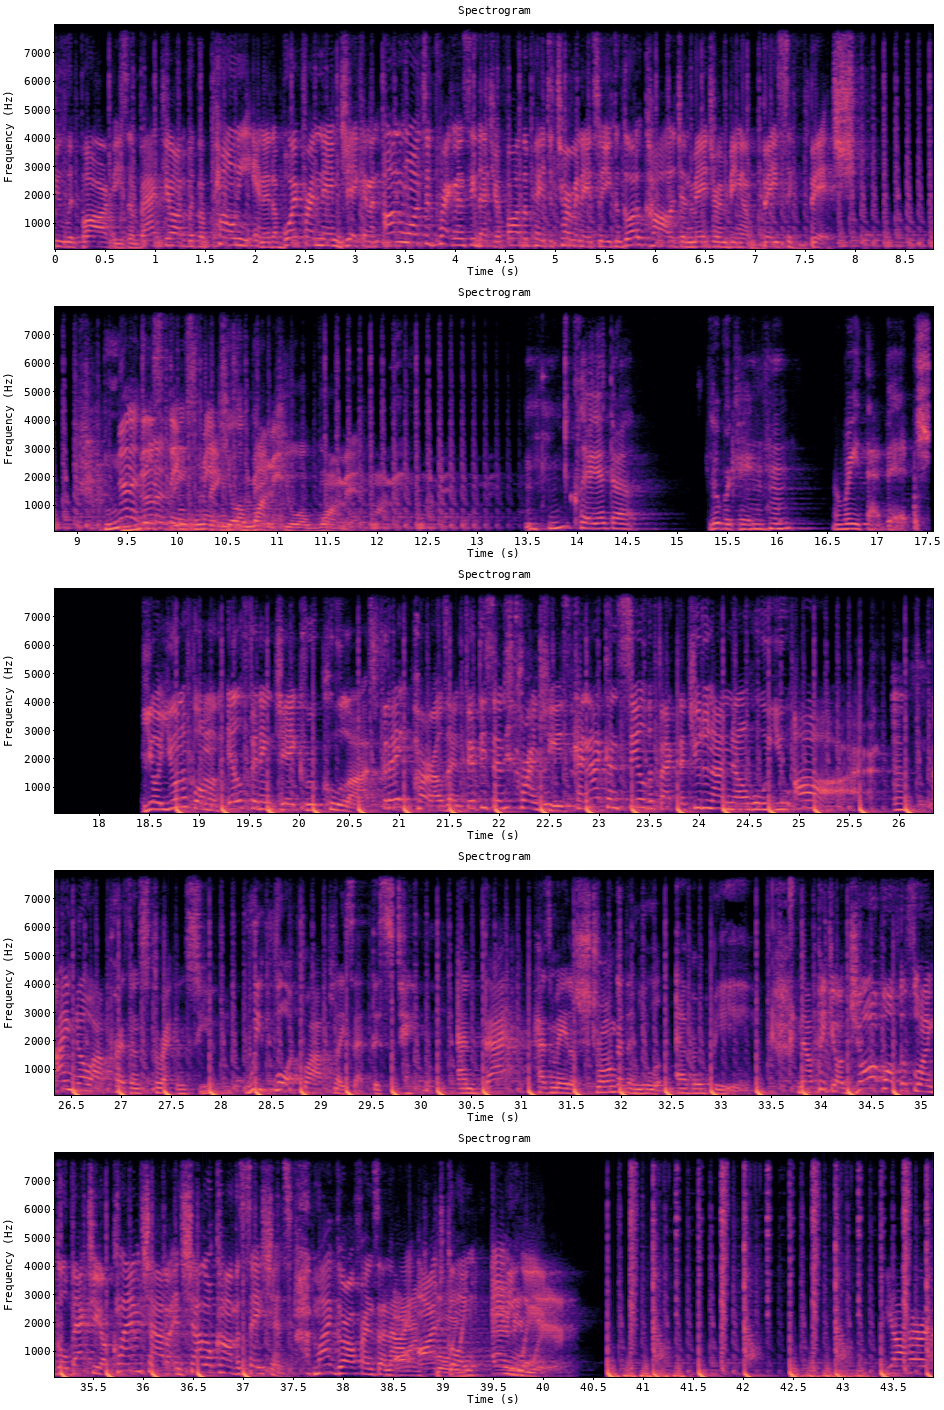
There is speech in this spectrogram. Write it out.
You with Barbies, a backyard with a pony in it, a boyfriend named Jake, and an unwanted pregnancy that your father paid to terminate so you could go to college and major in being a basic bitch. None of these things make you a woman. You a woman. Mm-hmm. Clear your throat. Lubricate. Mm-hmm. Read that bitch. Your uniform of ill-fitting J. Crew culottes, fake pearls, and 50 cent crunchies cannot conceal the fact that you do not know who you are. Mm. I know our presence threatens you. We fought for our place at this table, and that has made us stronger than you will ever be. Now pick your jaw off the floor and go back to your clam chowder and shallow conversations. My girlfriends and I aren't, going, anywhere. Y'all heard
